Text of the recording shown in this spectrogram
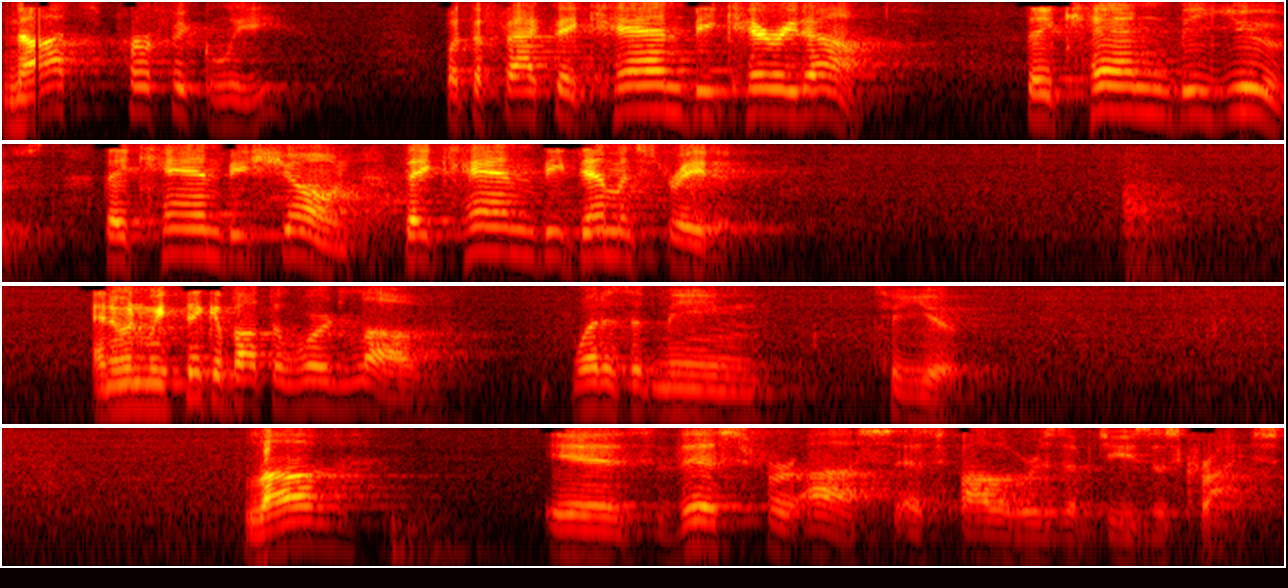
Not perfectly, but the fact they can be carried out. They can be used. They can be shown. They can be demonstrated. And when we think about the word love, what does it mean to you? Love is this for us as followers of Jesus Christ.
